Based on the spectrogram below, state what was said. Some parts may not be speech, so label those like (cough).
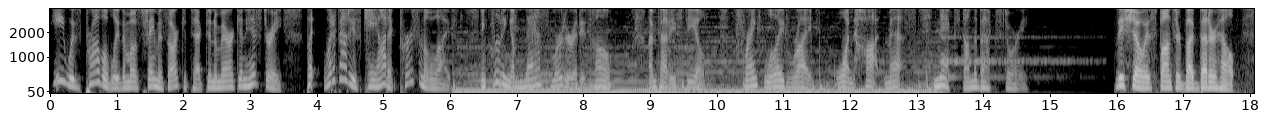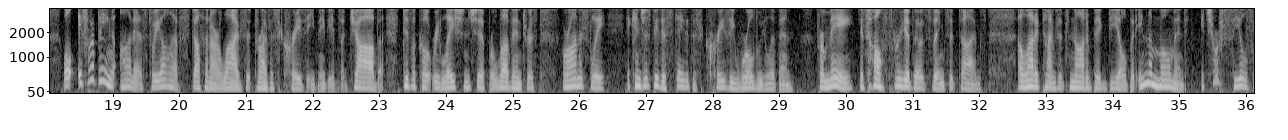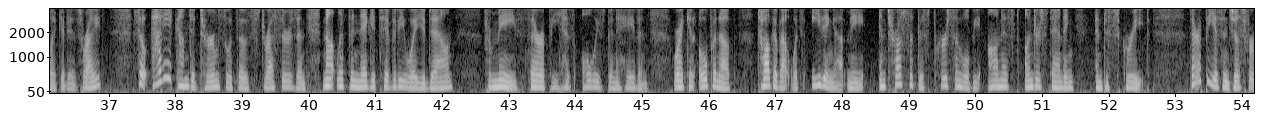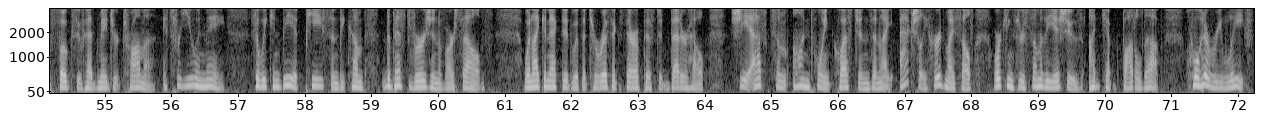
He was probably the most famous architect in American history. But what about his chaotic personal life, including a mass murder at his home? I'm Patty Steele. Frank Lloyd Wright, one hot mess. Next on The Backstory. This show is sponsored by BetterHelp. Well, if we're being honest, we all have stuff in our lives that drive us crazy. Maybe it's a job, a difficult relationship, or love interest, or honestly, it can just be the state of this crazy world we live in. For me, it's all (laughs) three of those things at times. A lot of times it's not a big deal, but in the moment, it sure feels like it is, right? So, how do you come to terms with those stressors and not let the negativity weigh you down? For me, therapy has always been a haven where I can open up, talk about what's eating at me, and trust that this person will be honest, understanding, and discreet. Therapy isn't just for folks who've had major trauma, it's for you and me so we can be at peace and become the best version of ourselves. When I connected with a terrific therapist at BetterHelp, she asked some on point questions, and I actually heard myself working through some of the issues I'd kept bottled up. What a relief!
